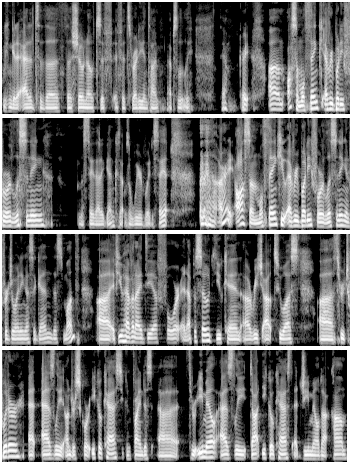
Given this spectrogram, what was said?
we can get it added to the, the show notes if, if it's ready in time. Absolutely. Yeah, great. Um, awesome. Well, thank everybody for listening. I'm going to say that again because that was a weird way to say it. All right, awesome. Well, thank you everybody for listening and for joining us again this month. Uh, if you have an idea for an episode, you can uh, reach out to us uh, through Twitter at asle underscore ecocast. You can find us uh, through email, asle.ecocast at gmail.com.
